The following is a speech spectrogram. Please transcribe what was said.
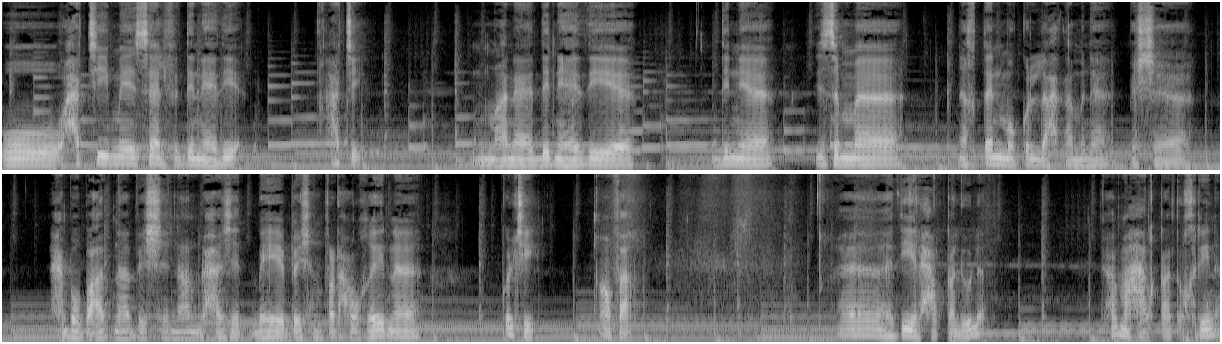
وحتى ما يسال في الدنيا هذه. حتى معناها الدنيا هذه الدنيا لازم نغتنموا كل لحظة منها باش نحبوا بعضنا باش نعملوا حاجات باهية باش نفرحوا غيرنا كل شيء. Enfin. آه هذه الحلقة الأولى. فما حلقات أخرين.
